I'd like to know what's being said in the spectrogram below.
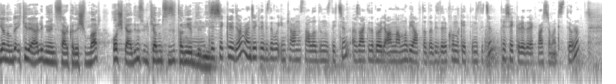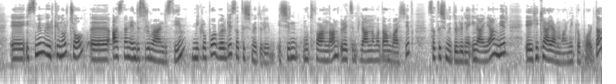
Yanımda iki değerli mühendis arkadaşım var. Hoş geldiniz. Ülke Hanım sizi tanıyabilir miyiz? Teşekkür ediyorum. Öncelikle bize bu imkanı sağladığınız için, özellikle de böyle anlamlı bir haftada bizleri konuk ettiğiniz için teşekkür ederek başlamak istiyorum. Ee, ismim Ülkü Nur Çol. Ee, aslen endüstri mühendisiyim. Mikropor Bölge Satış Müdürüyüm. İşin mutfağından, üretim planlamadan başlayıp satış müdürlüğüne ilerleyen bir e, hikayem var Mikropor'da.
